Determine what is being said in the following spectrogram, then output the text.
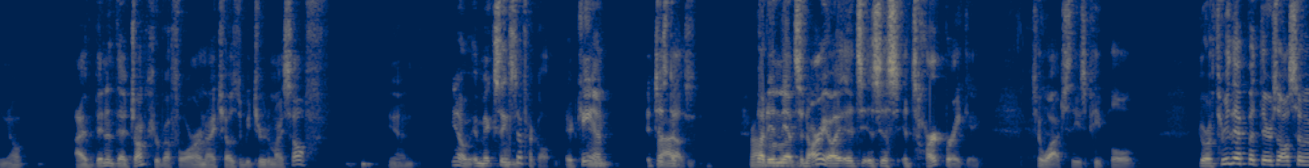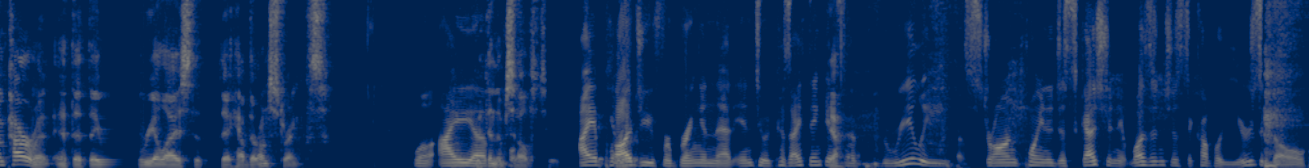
you know I've been at that juncture before, and I chose to be true to myself. And you know it makes things difficult. It can. It just does. But in that scenario, it's it's just it's heartbreaking to watch these people go through that, but there's also empowerment that they realize that they have their own strengths. Well, I uh, within themselves too. I applaud you for bringing that into it because I think it's yeah. a really strong point of discussion. It wasn't just a couple years ago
